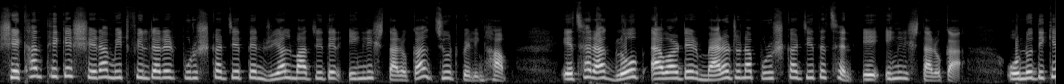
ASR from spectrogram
সেখান থেকে সেরা মিডফিল্ডারের পুরস্কার জেতেন রিয়াল মাদ্রিদের ইংলিশ তারকা জুট বেলিংহাম। এছাড়া গ্লোব অ্যাওয়ার্ডের ম্যারাডোনা পুরস্কার জিতেছেন এ ইংলিশ তারকা। অন্যদিকে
